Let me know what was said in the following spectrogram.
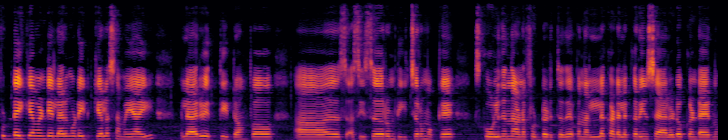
ഫുഡ് കഴിക്കാൻ വേണ്ടി എല്ലാവരും കൂടെ ഇരിക്കാനുള്ള സമയമായി. എല്ലാവരും എത്തിയിട്ടോ? അപ്പോൾ സീസറും ടീച്ചറും ഒക്കെ സ്കൂളിൽ നിന്നാണ് ഫുഡ് എടുത്തത്. അപ്പോൾ നല്ല കടലക്കറിയും സാലഡും ഒക്കെ ഉണ്ടായിരുന്നു.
